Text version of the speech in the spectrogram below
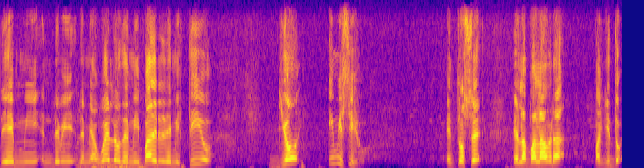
de mi, de mi, de mi abuelo, de mi padre, de mis tíos, yo y mis hijos. Entonces, es la palabra Paquito,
